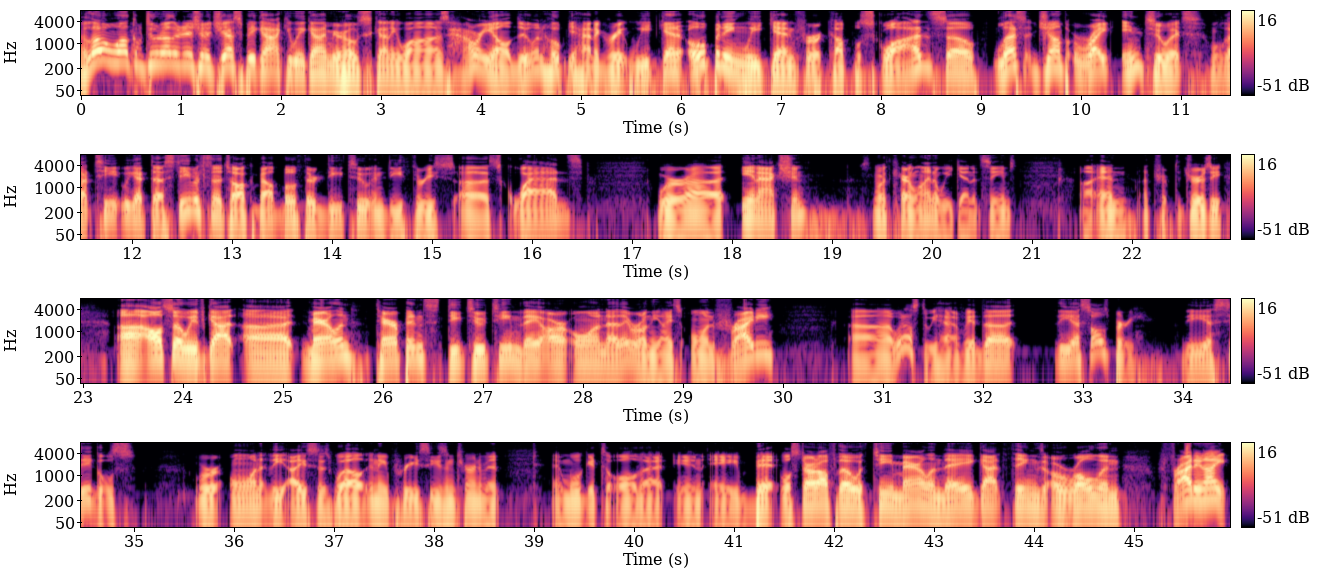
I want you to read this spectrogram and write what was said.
Hello and welcome to another edition of Chesapeake Hockey Week. I'm your host, Scotty Waz. How are y'all doing? Hope you had a great weekend, opening weekend for a couple squads. So let's jump right into it. We got T- we got uh, Stevenson to talk about. Both their D2 and D3 uh, squads were uh, in action. It's North Carolina weekend, it seems, uh, and a trip to Jersey. Uh, also, we've got uh, Maryland Terrapins D2 team. They are on. Uh, they were on the ice on Friday. Uh, what else do we have? We had the the uh, Salisbury, the uh, Seagulls were on the ice as well in a preseason tournament, and we'll get to all that in a bit. We'll start off though with Team Maryland. They got things a rolling Friday night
